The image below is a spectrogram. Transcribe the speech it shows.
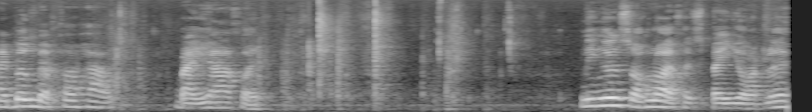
ให้เบิ่งแบบคร่าวๆใบยาข่อย มีเงินสองร้อยข่อยจะไปหยอดเลย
